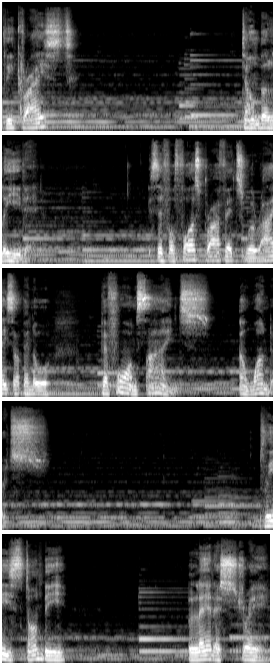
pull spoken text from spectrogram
the Christ, don't believe it. He said, For false prophets will rise up and will perform signs and wonders. Please don't be led astray.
